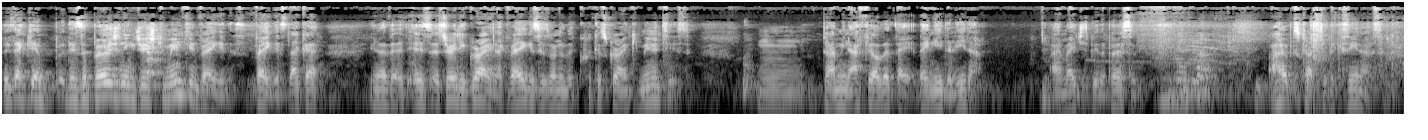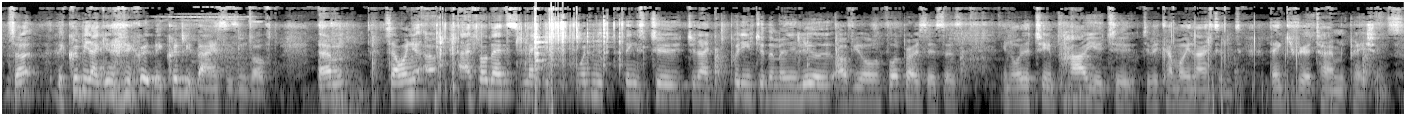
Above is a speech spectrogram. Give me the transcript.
there's actually a, there's a burgeoning Jewish community in Vegas, Vegas, like a, you know, it's, it's really growing. Like Vegas is one of the quickest growing communities. Mm, I mean, I feel that they, they need a leader. I may just be the person. I hope it's close to the casinos. So there could be like you know there could, there could be biases involved. Um, so when you, uh, I thought that's maybe important things to, to like put into the milieu of your thought processes in order to empower you to, to become more enlightened. Thank you for your time and patience.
